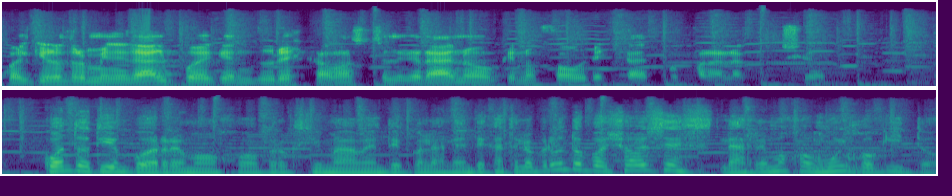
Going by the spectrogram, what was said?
cualquier otro mineral, puede que endurezca más el grano o que no favorezca después para la cocción. ¿Cuánto tiempo de remojo aproximadamente con las lentejas? Te lo pregunto porque yo a veces las remojo muy poquito.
